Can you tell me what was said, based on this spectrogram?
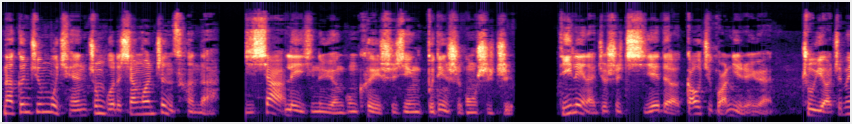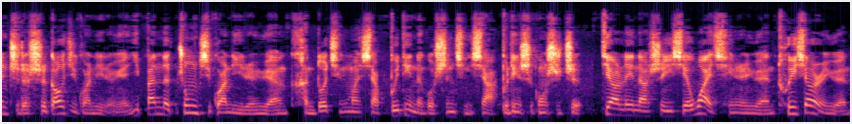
那根据目前中国的相关政策呢，以下类型的员工可以实行不定时工时制。第一类呢，就是企业的高级管理人员。注意啊，这边指的是高级管理人员，一般的中级管理人员，很多情况下不一定能够申请下不定时工时制。第二类呢，是一些外勤人员、推销人员、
